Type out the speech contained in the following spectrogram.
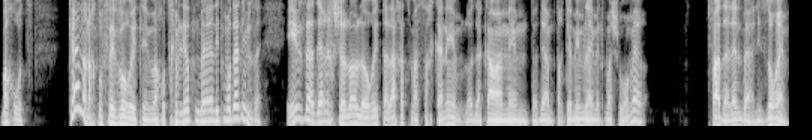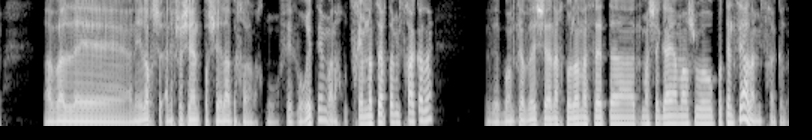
בחוץ. כן, אנחנו פייבוריטים, ואנחנו צריכים להיות, להתמודד עם זה. אם זה הדרך שלו להוריד את הלחץ מהשחקנים, לא יודע כמה מהם, אתה יודע, מתרגמים להם את מה שהוא אומר, תפאדל, אין בעיה, אני זורם. אבל uh, אני, לא חושב, אני חושב שאין פה שאלה בכלל, אנחנו פייבוריטים, אנחנו צריכים לנצח את המשחק הזה, ובואו נקווה שאנחנו לא נעשה את, את מה שגיא אמר שהוא פוטנציאל למשחק הזה.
